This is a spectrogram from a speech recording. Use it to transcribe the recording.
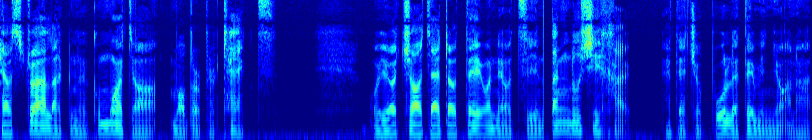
Telstra là nữa cú mua cho Mobile Protect. Ôi yo cho cha đầu tê ôn nếu chỉ tăng lưu sĩ khởi. Tại chỗ bố là tê mình nhỏ nó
